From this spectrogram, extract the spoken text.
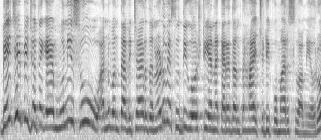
ಬಿಜೆಪಿ ಜೊತೆಗೆ ಮುನಿಸು ಅನ್ನುವಂಥ ವಿಚಾರದ ನಡುವೆ ಸುದ್ದಿಗೋಷ್ಠಿಯನ್ನು ಕರೆದಂತಹ ಎಚ್ ಡಿ ಕುಮಾರಸ್ವಾಮಿ ಅವರು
